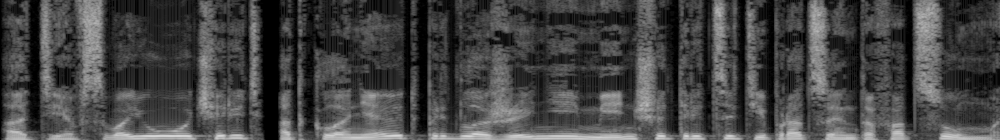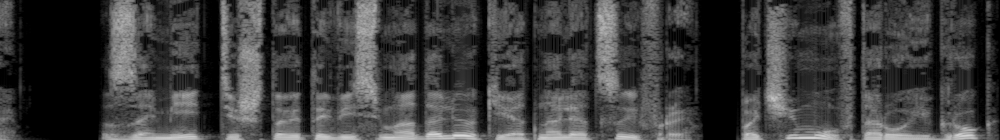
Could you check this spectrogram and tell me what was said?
а те, в свою очередь, отклоняют предложение меньше 30% от суммы. Заметьте, что это весьма далекие от ноля цифры. Почему второй игрок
